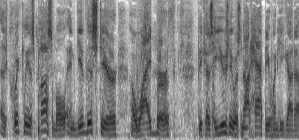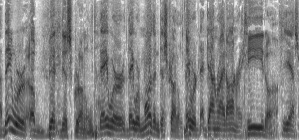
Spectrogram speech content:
as quickly as possible and give this steer a wide berth because he usually was not happy when he got up. They were a bit disgruntled. They were they were more than disgruntled. They were downright ornery. Teed off. Yes.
